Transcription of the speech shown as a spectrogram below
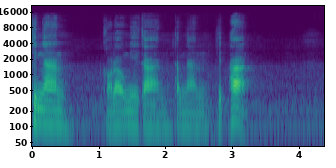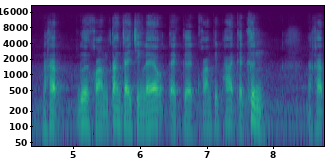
ทีมงานของเรามีการทำงานผิดพลาดนะครับ ด้วยความตั้งใจจริงแล้ว แต่เกิดความผิดพลาดเกิดขึ้นนะครับ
